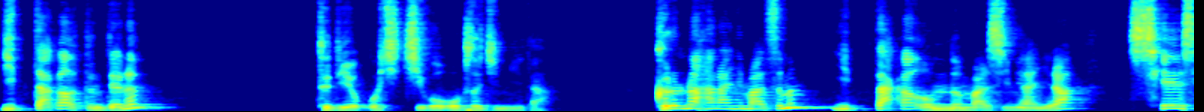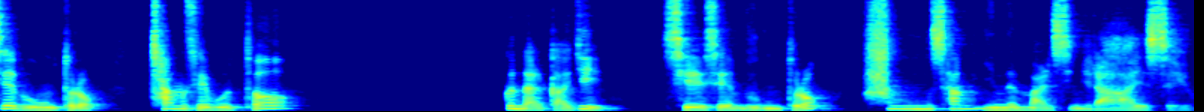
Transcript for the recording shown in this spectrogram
있다가 어떤 때는 드디어 꽃이 지고 없어집니다. 그러나 하나님 말씀은 있다가 없는 말씀이 아니라 세세무궁토록 창세부터 끝날까지 세세무궁토록 항상 있는 말씀이라 했어요.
